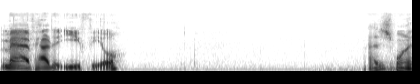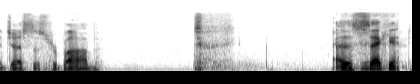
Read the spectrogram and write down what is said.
Mav. How did you feel? I just wanted justice for Bob. At the second,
